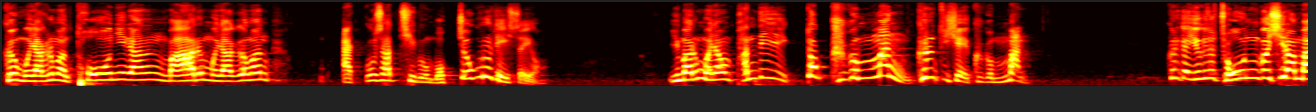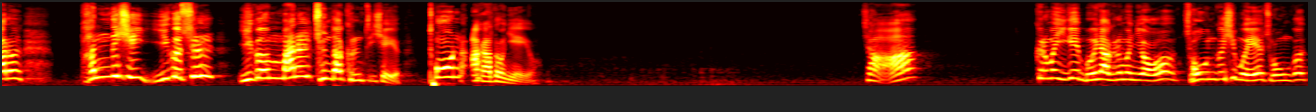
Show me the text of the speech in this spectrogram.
그 뭐냐 그러면 톤이라는 말은 뭐냐 그러면 아쿠사티브 목적으로 돼 있어요 이 말은 뭐냐면 반드시 또 그것만 그런 뜻이에요 그것만 그러니까 여기서 좋은 것이란 말은 반드시 이것을 이것만을 준다 그런 뜻이에요 톤 아가돈이에요 자, 그러면 이게 뭐냐 그러면요. 좋은 것이 뭐예요? 좋은 것?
